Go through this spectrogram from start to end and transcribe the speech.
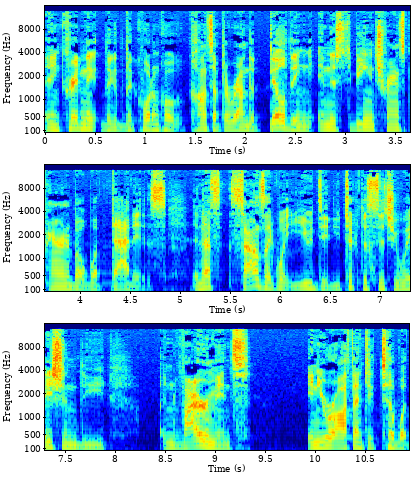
and creating the, the, the quote unquote concept around the building and just being transparent about what that is. And that sounds like what you did. You took the situation, the environment, and you were authentic to what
